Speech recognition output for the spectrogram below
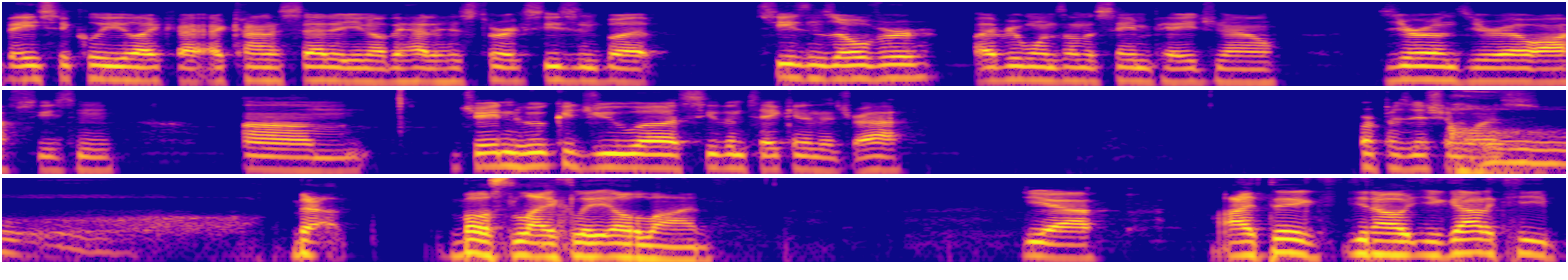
basically, like I, I kind of said it, you know, they had a historic season, but season's over. Everyone's on the same page now. Zero and zero off season. Um, Jaden, who could you uh, see them taking in the draft? Or position wise? Oh. Yeah, most likely O line. Yeah. I think you know you got to keep.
